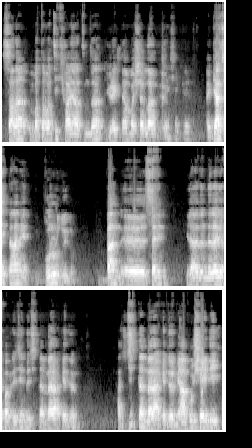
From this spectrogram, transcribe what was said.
Sana matematik hayatında yürekten başarılar diliyorum. Teşekkür ederim. Ya gerçekten hani gurur duydum. Ben e, senin ileride neler yapabileceğini de cidden merak ediyorum. Ha, cidden merak ediyorum. Yani bu şey değil.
